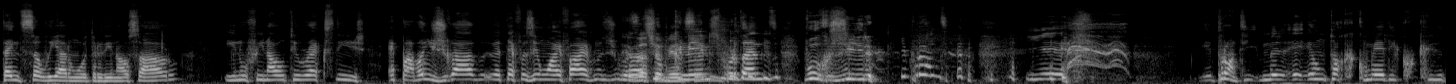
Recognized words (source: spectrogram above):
tem de se aliar a um outro dinossauro. E no final o T-Rex diz: É pá, bem jogado, eu até fazia um high five, mas os braços são pequeninos, sim. portanto vou regir. E pronto. E é. Pronto, mas é é um toque comédico que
